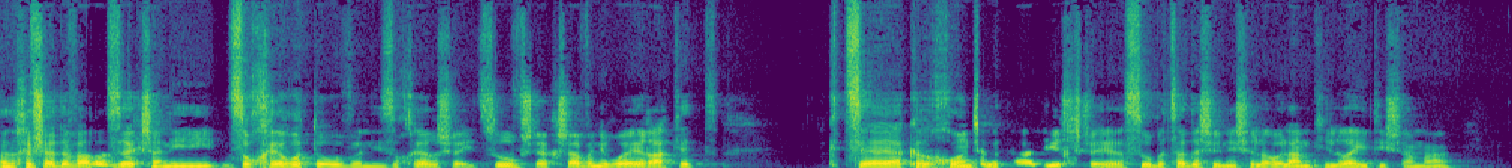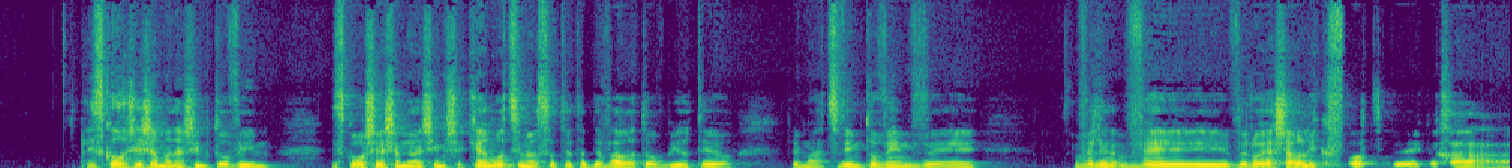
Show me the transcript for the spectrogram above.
אני חושב שהדבר הזה, כשאני זוכר אותו, ואני זוכר שהעיצוב שעכשיו אני רואה רק את קצה הקרחון של התהליך שעשו בצד השני של העולם, כי לא הייתי שם, לזכור שיש שם אנשים טובים, לזכור שיש שם אנשים שכן רוצים לעשות את הדבר הטוב ביותר, ומעצבים טובים, ו... ו- ו- ולא ישר לקפוץ וככה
